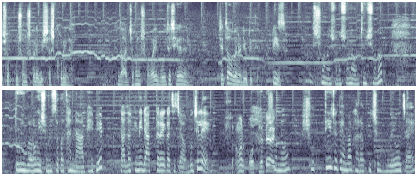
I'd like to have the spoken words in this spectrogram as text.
এসব কুসংস্কারে বিশ্বাস করি না। কিন্তু আজ যখন সবাই বলছে ছেড়ে দে না যেতে হবে না ডিউটিতে প্লিজ শোনো শোনো শোনো অর্জুন শোনো। তুমি বরং এই সমস্ত কথা না ভেবে দাদাকে নিয়ে ডাক্তারের কাছে যাও বুঝলে? আমার কথাটা শোনো সত্যি যদি আমার খারাপ কিছু হয়েও যায়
